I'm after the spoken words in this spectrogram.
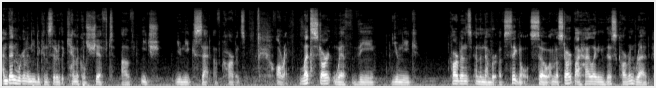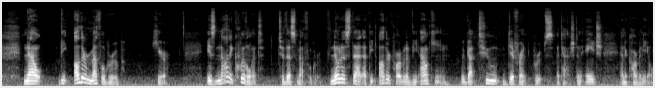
and then we're going to need to consider the chemical shift of each unique set of carbons. All right, let's start with the unique carbons and the number of signals. So I'm going to start by highlighting this carbon red. Now, the other methyl group here is not equivalent to this methyl group. Notice that at the other carbon of the alkene, we've got two different groups attached, an H and a carbonyl,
